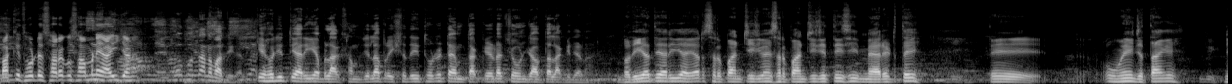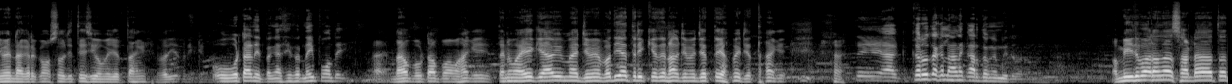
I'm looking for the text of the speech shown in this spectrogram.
ਬਾਕੀ ਤੁਹਾਡੇ ਸਾਰਾ ਕੁਝ ਸਾਹਮਣੇ ਆ ਹੀ ਜਾਣਾ। ਬਹੁਤ ਬਹੁਤ ਧੰਨਵਾਦ ਜੀ ਕਿਹੋ ਜਿਹੀ ਤਿਆਰੀ ਹੈ ਬਲਾਕ ਸੰਮਤੀ ਜ਼ਿਲ੍ਹਾ ਪ੍ਰੀਸ਼ਦ ਦੀ ਥੋੜੇ ਟਾਈਮ ਤੱਕ ਜਿਹੜਾ ਚੋਣ ਜਾਬਤਾ ਲੱਗ ਜਾਣਾ। ਵਧੀਆ ਤਿਆਰੀ ਆ ਯਾਰ। ਸਰਪੰਚੀ ਜਿਵੇਂ ਸਰਪੰਚੀ ਜਿੱਤੀ ਸੀ ਮੈਰਿਟ ਤੇ ਤੇ ਉਵੇਂ ਜਿੱਤਾਂਗੇ। ਜਿਵੇਂ ਨਗਰ ਕੌਂਸਲ ਜਿੱਤੀ ਸੀ ਉਵੇਂ ਜਿੱਤਾਂਗੇ। ਵਧੀਆ ਤਰੀਕੇ ਉਹ ਵੋਟਾਂ ਨਹੀਂ ਪਈਆਂ ਸੀ ਫਿਰ ਨਹੀਂ ਪਾਉਂਦੇ ਜੀ। ਨਾ ਵੋਟਾਂ ਪਾਵਾਂਗੇ। ਤੈਨੂੰ ਇਹ ਕਿਹਾ ਵੀ ਮੈਂ ਜਿਵੇਂ ਵਧੀਆ ਤਰੀਕੇ ਦੇ ਨਾਲ ਜਿਵੇਂ ਜਿੱਤੇ ਉਵੇਂ ਜਿੱਤਾਂਗੇ। ਤੇ ਕਦੋਂ ਤੱਕ ਐਲਾਨ ਕਰ ਦੋਗੇ ਉਮੀਦਵਾਰਾਂ ਨੂੰ? ਉਮੀਦਵਾਰਾਂ ਦਾ ਸਾਡਾ ਤਾਂ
